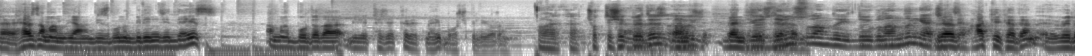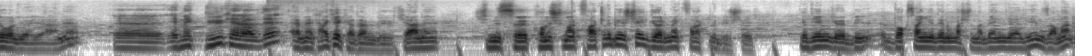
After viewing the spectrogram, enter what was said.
Ee, her zaman yani biz bunun bilincindeyiz ama burada da bir teşekkür etmeyi borç biliyorum. Harika. Çok teşekkür ederiz. ben Abi ben gözlerin ederim. sulandı, duygulandın Biraz gerçekten. hakikaten e, öyle oluyor yani. Ee, emek büyük herhalde. Emek hakikaten büyük. Yani şimdi konuşmak farklı bir şey, görmek farklı bir şey. Dediğim gibi bir 97'nin başında ben geldiğim zaman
